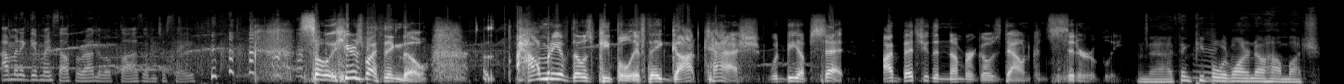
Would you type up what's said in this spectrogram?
I'm gonna give myself a round of applause. I'm just saying. So here's my thing, though. How many of those people, if they got cash, would be upset? I bet you the number goes down considerably. Nah, I think people would want to know how much.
